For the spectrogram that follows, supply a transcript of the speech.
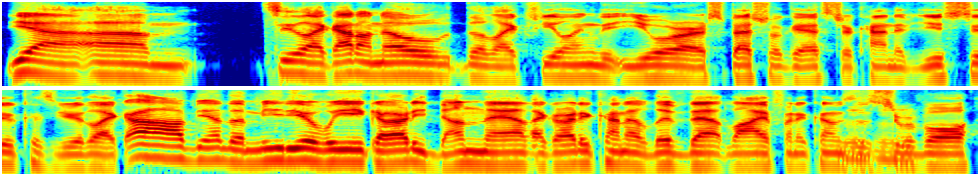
Yeah, um see like i don't know the like feeling that you or our special guest are kind of used to because you're like oh you know the media week i've already done that like i already kind of lived that life when it comes mm-hmm. to the super bowl.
